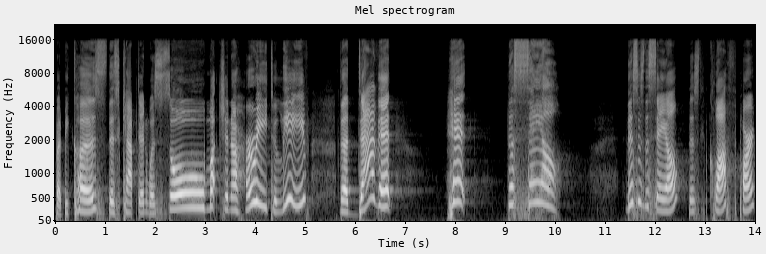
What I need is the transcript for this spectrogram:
But because this captain was so much in a hurry to leave, the davit hit the sail. This is the sail, this cloth part.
